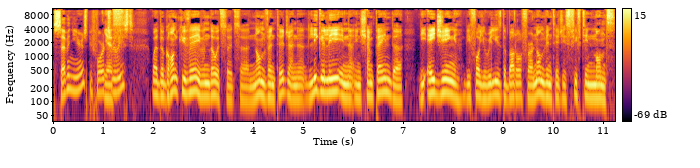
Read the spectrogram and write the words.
seven years before it's yes. released. Well, the Grand Cuvée, even though it's it's a non-vintage and uh, legally in in Champagne, the the aging before you release the bottle for a non-vintage is 15 months.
